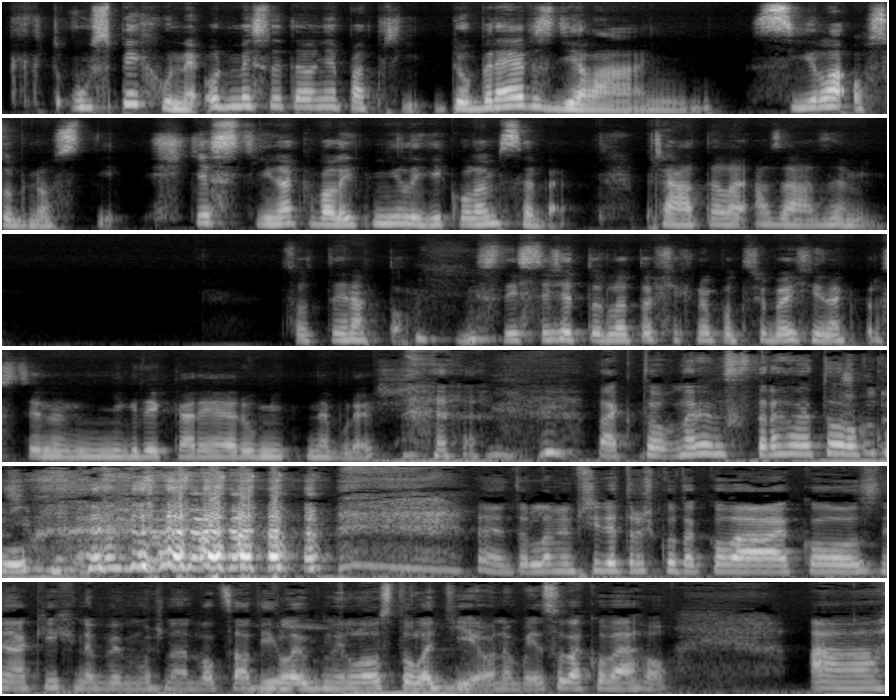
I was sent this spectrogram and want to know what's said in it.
K úspěchu neodmyslitelně patří dobré vzdělání, síla osobnosti, štěstí na kvalitní lidi kolem sebe, přátelé a zázemí. Co ty na to? Myslíš si, že tohle to všechno potřebuješ, jinak prostě nikdy kariéru mít nebudeš? tak to nevím, z kterého je to trošku roku. ne, tohle mi přijde trošku taková jako z nějakých, nevím, možná 20. let hmm. minulého století, jo, nebo něco takového. A um,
